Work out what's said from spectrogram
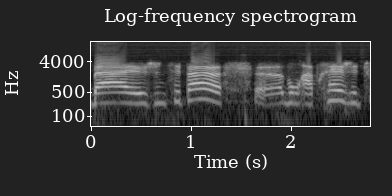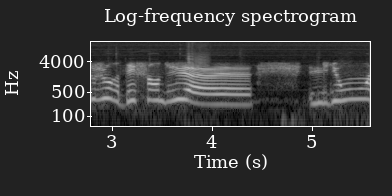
Bah, euh, je ne sais pas. euh, euh, bon, après, j'ai toujours défendu Lyon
